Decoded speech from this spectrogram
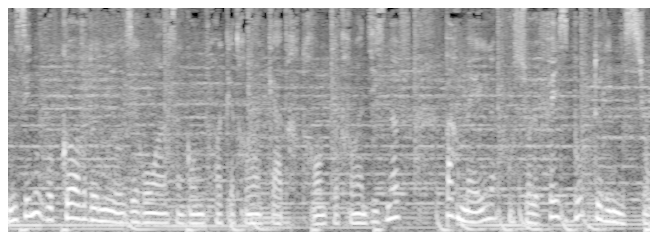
laissez-nous vos coordonnées au 01 53 84 30 99 par mail ou sur le Facebook de l'émission.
